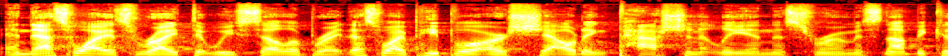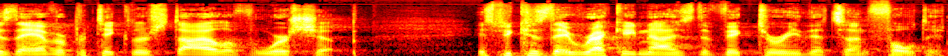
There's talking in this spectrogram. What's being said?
And that's why it's right that we celebrate. That's why people are shouting passionately in this room. It's not because they have a particular style of worship, it's because they recognize the victory that's unfolded.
